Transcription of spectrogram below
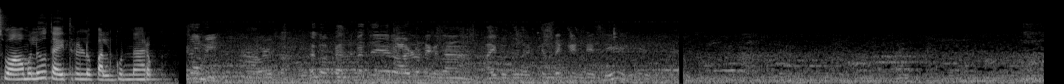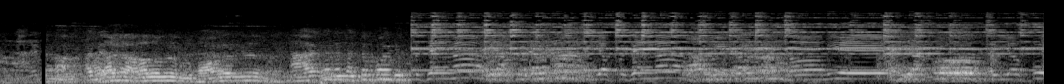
స్వాములు తదితరులు పాల్గొన్నారు. బాగలేదు కదా అయ్యప్ప శరణ స్వామియే అయ్యప్పో అయ్యప్పో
